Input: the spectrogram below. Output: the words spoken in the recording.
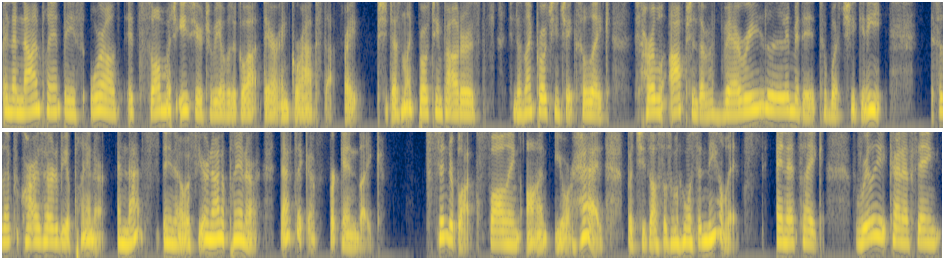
in a non-plant-based world, it's so much easier to be able to go out there and grab stuff, right? She doesn't like protein powders. She doesn't like protein shakes. So like her options are very limited to what she can eat. So that requires her to be a planner. And that's, you know, if you're not a planner, that's like a freaking like cinder block falling on your head. But she's also someone who wants to nail it. And it's like really kind of saying,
